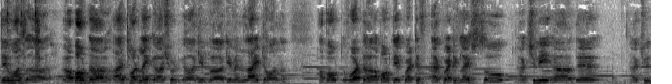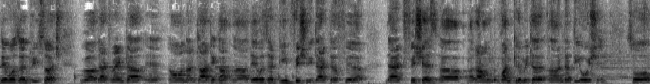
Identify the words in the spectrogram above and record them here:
there was uh, about uh, i thought like i should uh, give uh, given light on about what uh, about the aquatic aquatic life so actually uh, there actually there was a research uh, that went uh, uh, on Antarctica. Uh, there was a deep fishery that uh, that fishes uh, around one kilometer under the ocean. So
